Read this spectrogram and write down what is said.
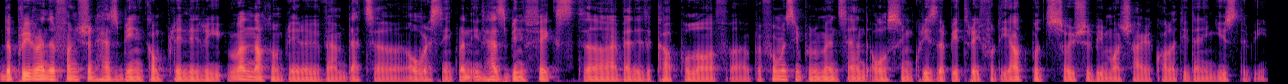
the pre-render function has been completely, well, not completely revamped. That's an overstatement. It has been fixed. Uh, I've added a couple of uh, performance improvements and also increased the bitrate for the output, so it should be much higher quality than it used to be.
